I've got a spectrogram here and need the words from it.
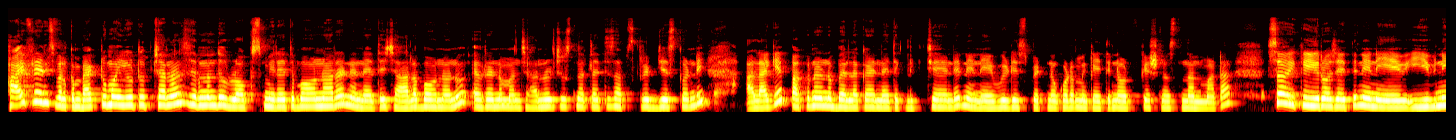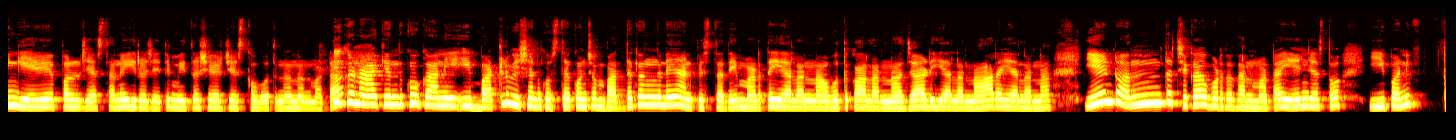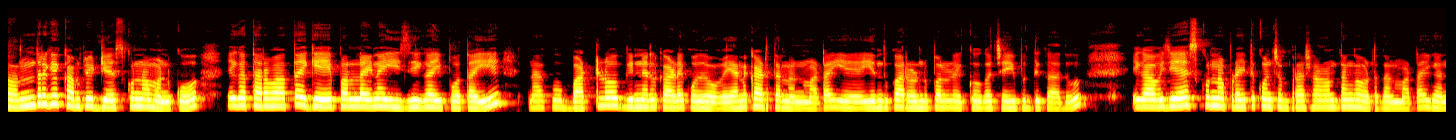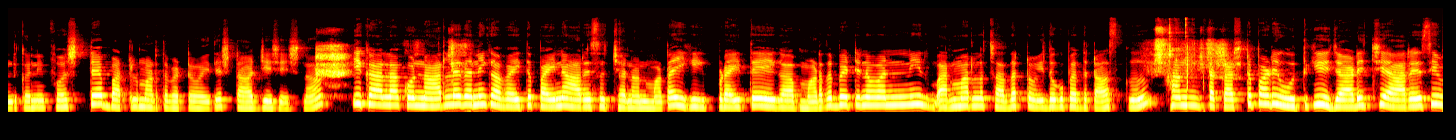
Hi friends welcome back to my YouTube channel Sivanandu blogs. మీరైతే బాగున్నారా? నేనైతే చాలా బాగున్నాను. ఎవరైనా మన ఛానల్ చూసినట్లయితే సబ్స్క్రైబ్ చేసుకోండి. అలాగే పక్కన ఉన్న బెల్లకాయని అయితే క్లిక్ చేయండి. నేను ఏ వీడియోస్ పెట్టినా కూడా మీకు అయితే నోటిఫికేషన్ వస్తుందన్నమాట. సో ఇక ఈరోజు అయితే నేను ఏ ఈవినింగ్ ఏ ఏ పనులు చేస్తానో ఈరోజు అయితే మీతో షేర్ చేసుకోబోతున్నాను అనమాట ఇక నాకెందుకు కానీ ఈ బట్టల విషయానికి వస్తే కొంచెం బద్ధకంగానే అనిపిస్తుంది. మడత వేయాలన్నా ఉతకాలన్నా జాడియాలన్నా ఆరేయాలన్నా ఏంటో అంత చికాకు పడుతుంది అనమాట ఏం చేస్తావు? ఈ పని తొందరగా కంప్లీట్ చేసుకున్నాం అనుకో ఇక తర్వాత ఇక ఏ పనులైనా ఈజీగా అయిపోతాయి. నాకు బట్టలు గిన్నెలు కాడే కొద్దిగా వెనకాడతాను అనమాట ఎందుకు ఆ రెండు పనులు ఎక్కువగా చేయబుద్ధి కాదు. ఇక అవి చేసుకున్నప్పుడు అయితే కొంచెం ప్రశాంతంగా ఉంటుంది అనమాట ఇక అందుకని ఫస్టే బట్టలు మడత పెట్టడం అయితే స్టార్ట్ చేసేసిన. ఇక అలా కొన్ని ఆరలేదని ఇక అవి అయితే పైన ఆరేసి వచ్చాను అనమాట ఇక ఇప్పుడైతే ఇక మడత పెట్టినవన్నీ అర్మర్లో చదవటం ఇదొక పెద్ద టాస్క్ అంత కష్టపడి ఉతికి జాడిచ్చి ఆరేసి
